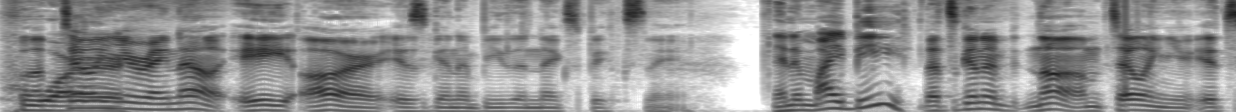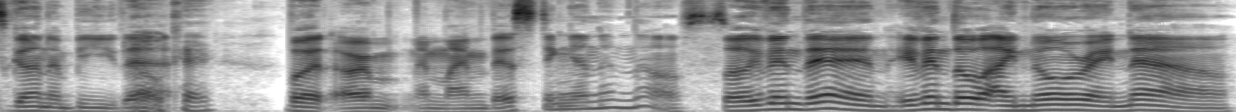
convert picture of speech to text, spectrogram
who I'm are. telling you right now, AR is gonna be the next big thing. and it might be That's gonna be, no. I'm telling you, it's gonna be that. okay. But um, am I investing in it? No. So even then, even though I know right now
